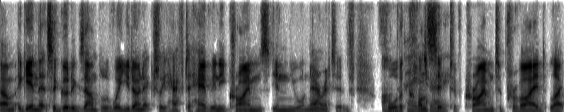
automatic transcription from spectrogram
um, again, that's a good example of where you don't actually have to have any crimes in your narrative for the, the page, concept right. of crime to provide like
